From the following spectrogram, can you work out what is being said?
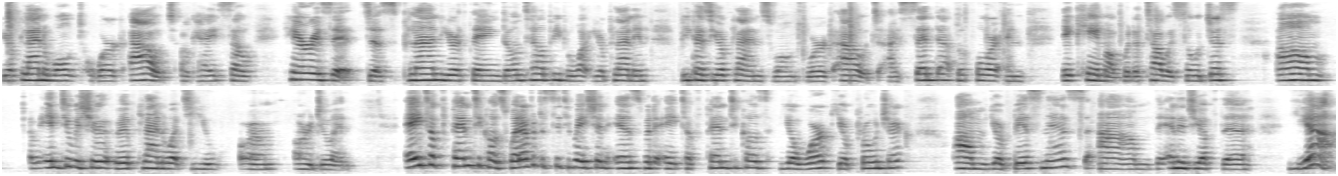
your plan won't work out. Okay, so here is it. Just plan your thing. Don't tell people what you're planning because your plans won't work out. I said that before and it came up with a tower. So just um, intuition plan what you um, are doing. Eight of Pentacles, whatever the situation is with the Eight of Pentacles, your work, your project, um, your business, um, the energy of the, yeah,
